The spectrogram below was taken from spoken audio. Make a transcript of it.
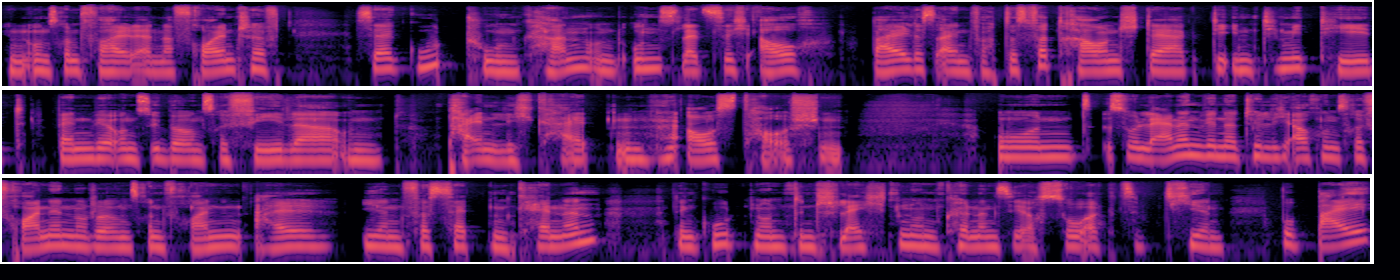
in unserem Fall einer Freundschaft, sehr gut tun kann und uns letztlich auch weil das einfach das Vertrauen stärkt, die Intimität, wenn wir uns über unsere Fehler und Peinlichkeiten austauschen. Und so lernen wir natürlich auch unsere Freundin oder unseren Freunden all ihren Facetten kennen, den guten und den schlechten und können sie auch so akzeptieren. Wobei,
